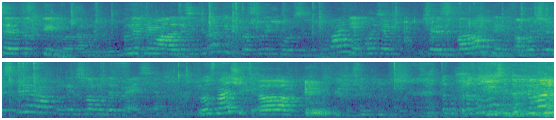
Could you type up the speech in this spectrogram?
це ефективно? Там? Вони приймали 10 років, пройшли курс лікування, потім через 2 роки або через 3 роки у них знову депресія. Ну, значить, е, тут розумієте, тут немає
